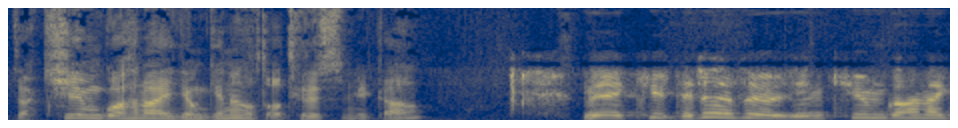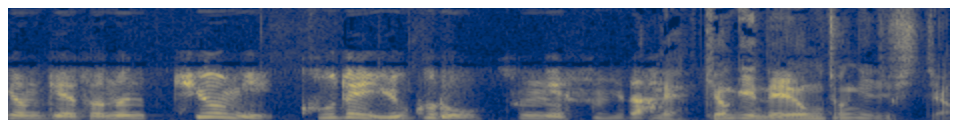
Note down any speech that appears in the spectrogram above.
자, 키움과 하나의 경기는 어떻게 됐습니까? 네, 대전에서 열린 키움과 하나 경기에서는 키움이 9대 6으로 승리했습니다. 네, 경기 내용 정리해 주시죠.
